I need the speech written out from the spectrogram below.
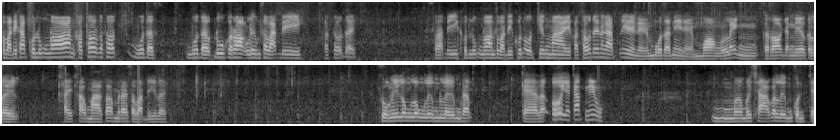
สวัสดีครับคุณลูกนอน ขอโทษขอโทษมัวแต่ มัวแต่ดูกระรอกลืมสวัสดีขอโทษด้วย สวัสดีคุณลูกนอนสวัสดีคุณอตเชียงใหม่ขอโทษด้วยนะครับ นี่เนี่ยมัวแต่นี่เนี่ยมองเล่งกระรอกอย่างเดียวก็เลย ใครเข้ามาก็ไม่ได้สวัสดีเลย ช่วงนี้ลงลงลืมลืมครับ แกแล้วโอ้ยอย่ากัดนิ้วเมื่อเมื่อเช้าก็ลืมกุญแจ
